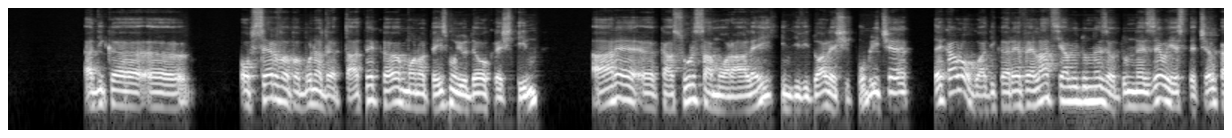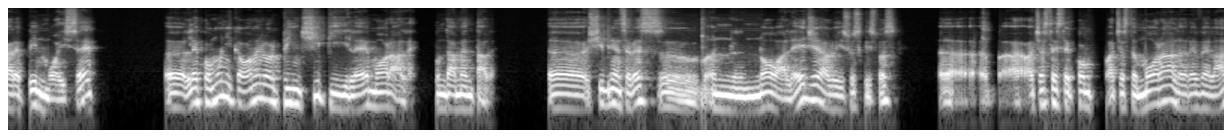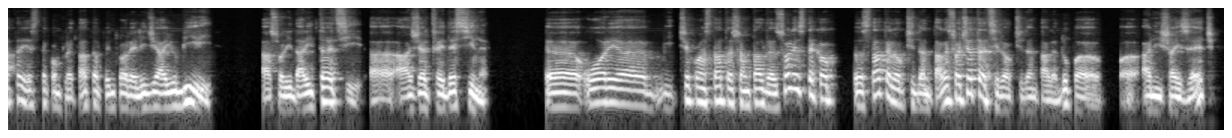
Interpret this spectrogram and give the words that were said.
Adică observă pe bună dreptate că monoteismul iudeo-creștin are ca sursa moralei individuale și publice decalogul, adică revelația lui Dumnezeu. Dumnezeu este cel care prin Moise le comunică oamenilor principiile morale, fundamentale. Și, bineînțeles, în noua lege a lui Isus Hristos, aceasta, este, această morală revelată este completată printr-o religie a iubirii, a solidarității, a, a jertfei de sine. Ori ce constată Chantal del Sol este că statele occidentale, societățile occidentale după anii 60,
